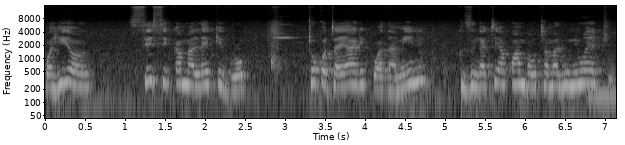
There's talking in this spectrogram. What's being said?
Kwa hiyo sisi kama Lake Group tuko tayari kuwadhamini, kuzingatia kwamba utamaduni wetu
